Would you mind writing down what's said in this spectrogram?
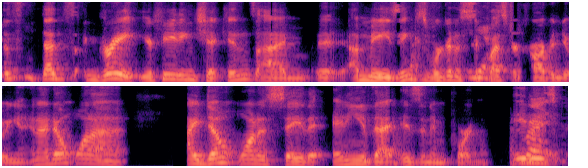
that's that's great you're feeding chickens i'm eh, amazing because we're going to sequester yeah. carbon doing it and i don't want to i don't want to say that any of that isn't important It right. is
